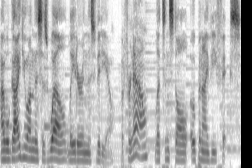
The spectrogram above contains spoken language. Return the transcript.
I will guide you on this as well later in this video, but for now, let's install OpenIV Fix.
